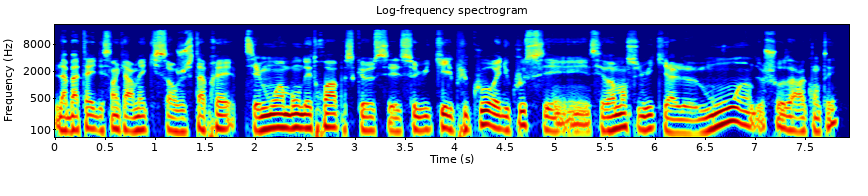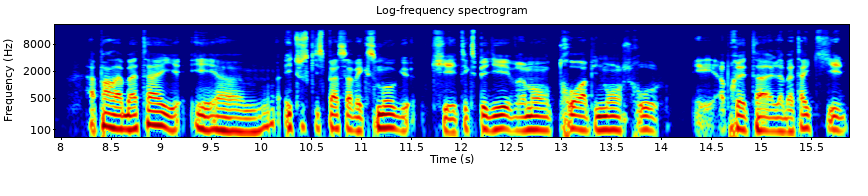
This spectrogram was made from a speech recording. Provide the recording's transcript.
la bataille des cinq armées qui sort juste après, c'est le moins bon des trois parce que c'est celui qui est le plus court et du coup, c'est c'est vraiment celui qui a le moins de choses à raconter. À part la bataille et, euh, et tout ce qui se passe avec Smog, qui est expédié vraiment trop rapidement, je trouve, et après t'as la bataille qui est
